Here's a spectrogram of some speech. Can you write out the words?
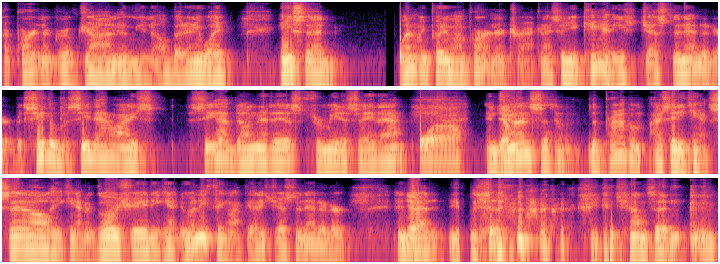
our partner group, John, whom you know. But anyway, he said, "Why don't we put him on partner track?" And I said, "You can't. He's just an editor." But see the see how I see how dumb that is for me to say that. Wow. And Yep. John said, the problem, I said, he can't sell, he can't negotiate, he can't do anything like that. He's just an editor. And. John, John said, and John said,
